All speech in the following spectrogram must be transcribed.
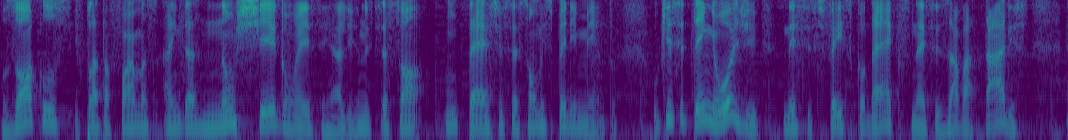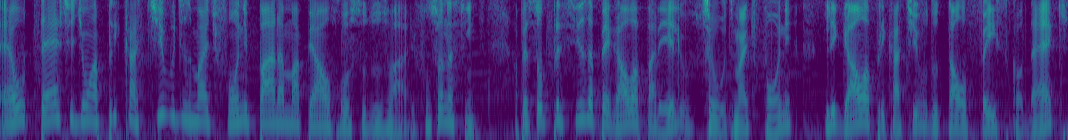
Os óculos e plataformas ainda não chegam a esse realismo, isso é só um teste, isso é só um experimento. O que se tem hoje nesses face codecs, nesses avatares, é o teste de um aplicativo de smartphone para mapear o rosto do usuário. Funciona assim: a pessoa precisa pegar o aparelho, seu smartphone, ligar o aplicativo do tal Face Codec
